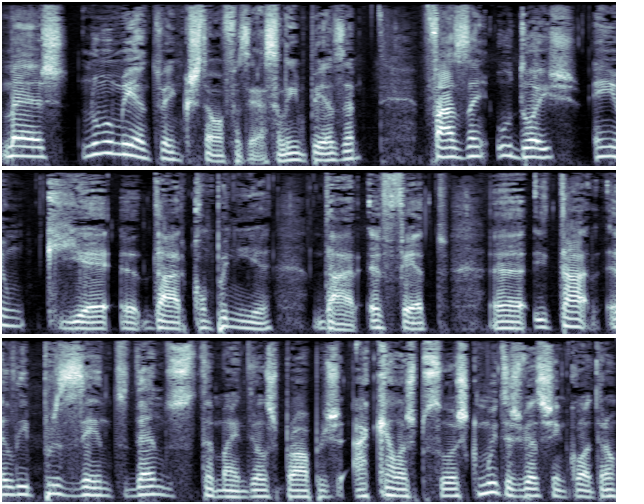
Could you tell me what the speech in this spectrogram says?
mas no momento em que estão a fazer essa limpeza, fazem o dois em um, que é eh, dar companhia, dar afeto eh, e estar ali presente, dando-se também deles próprios àquelas pessoas que muitas vezes se encontram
